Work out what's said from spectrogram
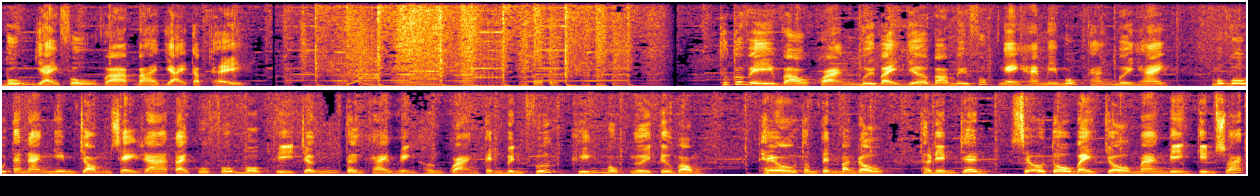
4 giải phụ và 3 giải tập thể. Thưa quý vị, vào khoảng 17 giờ 30 phút ngày 21 tháng 12, một vụ tai nạn nghiêm trọng xảy ra tại khu phố 1 thị trấn Tân Khai huyện Hớn Quản, tỉnh Bình Phước khiến một người tử vong. Theo thông tin ban đầu, thời điểm trên, xe ô tô 7 chỗ mang biển kiểm soát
